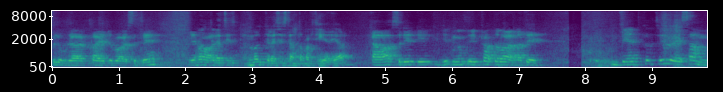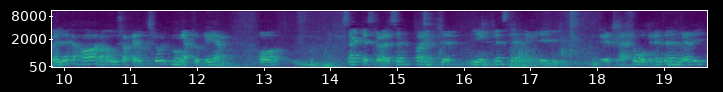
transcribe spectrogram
förlorar biodiversity. Vi har, Multiresist- Multiresistenta bakterier. Ja, så det, det, det, vi pratar bara om att det, den kultur och samhälle vi har har orsakat otroligt många problem. Och säkerhetsrörelsen tar inte egentligen ställning i du vet, de här frågorna. Utan det enda vi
